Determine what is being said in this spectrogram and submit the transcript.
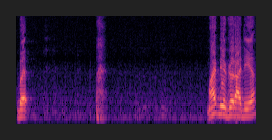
but might be a good idea.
